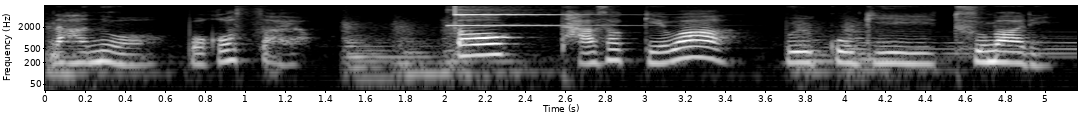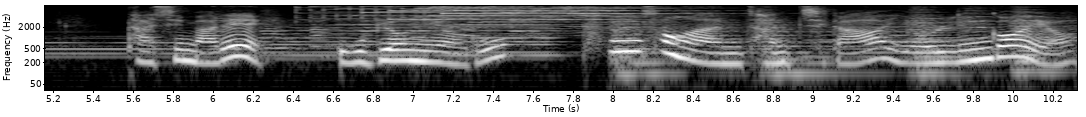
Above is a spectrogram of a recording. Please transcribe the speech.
나누어 먹었어요. 떡 다섯 개와 물고기 두 마리. 다시 말해 오병이어로 풍성한 잔치가 열린 거예요.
